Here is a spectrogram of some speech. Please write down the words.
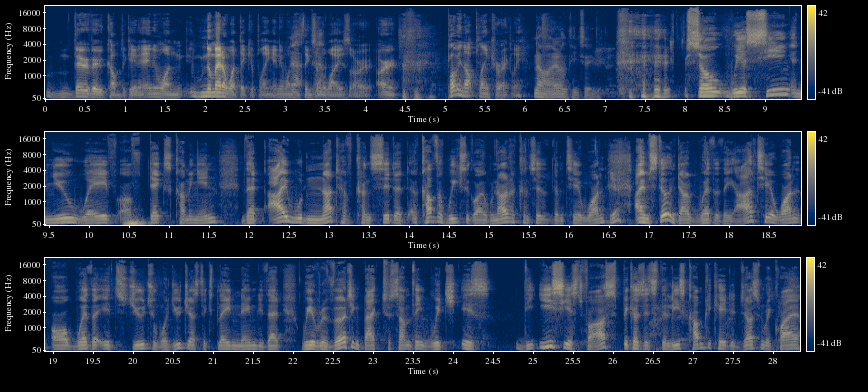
very very complicated. Anyone, no matter what deck you're playing, anyone Yeah, who thinks yeah. otherwise are are probably not playing correctly. No, I don't think so either. so we are seeing a new wave of decks coming in that I would not have considered a couple of weeks ago. I would not have considered them tier one. Yeah. I'm still in doubt whether they are tier one or whether it's due to what you just explained, namely that we're reverting back to something which is the easiest for us because it's the least complicated. It doesn't require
